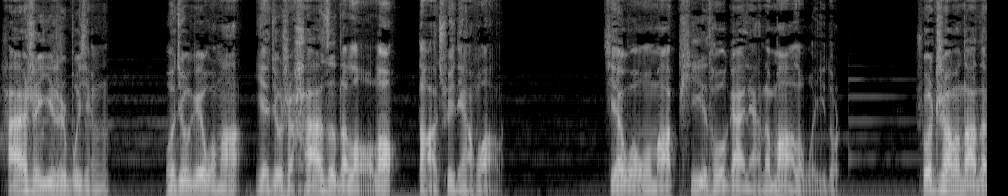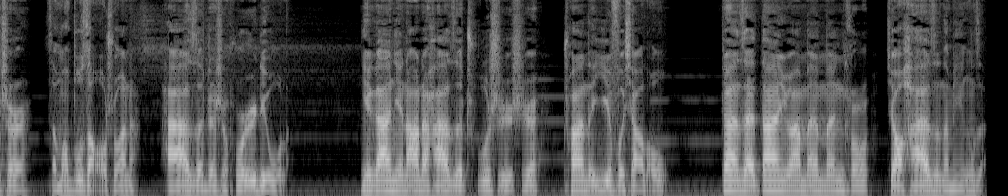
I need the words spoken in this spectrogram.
还是一直不行。我就给我妈，也就是孩子的姥姥打去电话了，结果我妈劈头盖脸的骂了我一顿，说这么大的事儿怎么不早说呢？孩子这是魂丢了，你赶紧拿着孩子出事时穿的衣服下楼，站在单元门门口叫孩子的名字，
